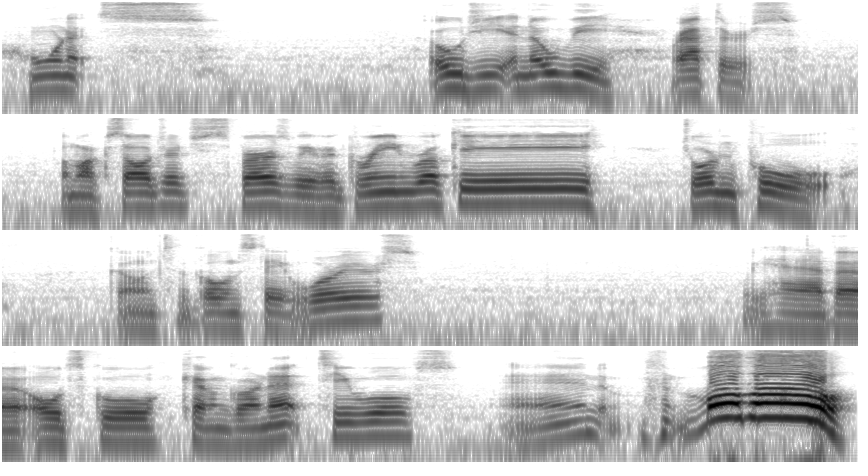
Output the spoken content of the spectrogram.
Hornets. OG Anunoby, Raptors. LaMarcus Aldridge, Spurs. We have a green rookie, Jordan Poole, going to the Golden State Warriors. We have uh, old school Kevin Garnett, T Wolves, and Bobo.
